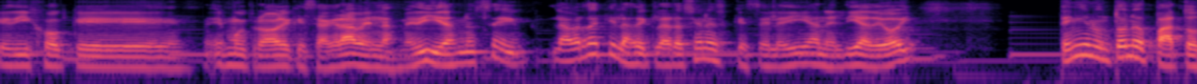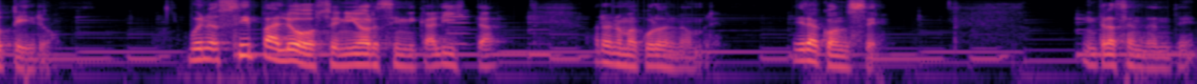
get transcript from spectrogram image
que dijo que es muy probable que se agraven las medidas. No sé, la verdad que las declaraciones que se leían el día de hoy tenían un tono patotero. Bueno, sépalo, señor sindicalista. Ahora no me acuerdo el nombre. Era con C. Intrascendente.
